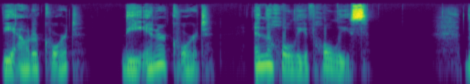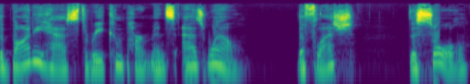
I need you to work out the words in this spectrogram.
the outer court, the inner court, and the Holy of Holies. The body has three compartments as well the flesh, the soul,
